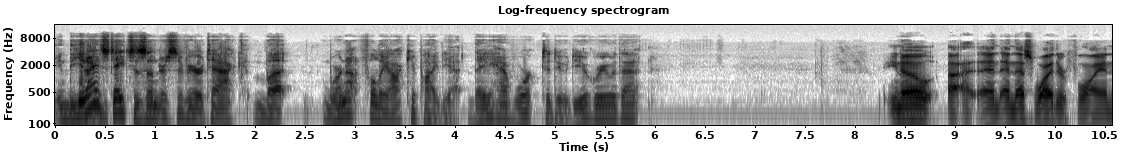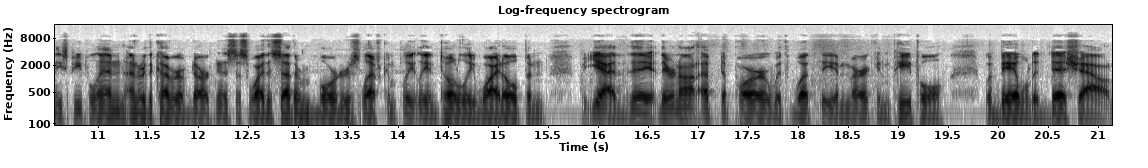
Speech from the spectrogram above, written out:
The United. States is under severe attack, but we're not fully occupied yet. They have work to do. Do you agree with that? You know, uh, and and that's why they're flying these people in under the cover of darkness. That's why the southern border's left completely and totally wide open. But yeah, they they're not up to par with what the American people would be able to dish out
